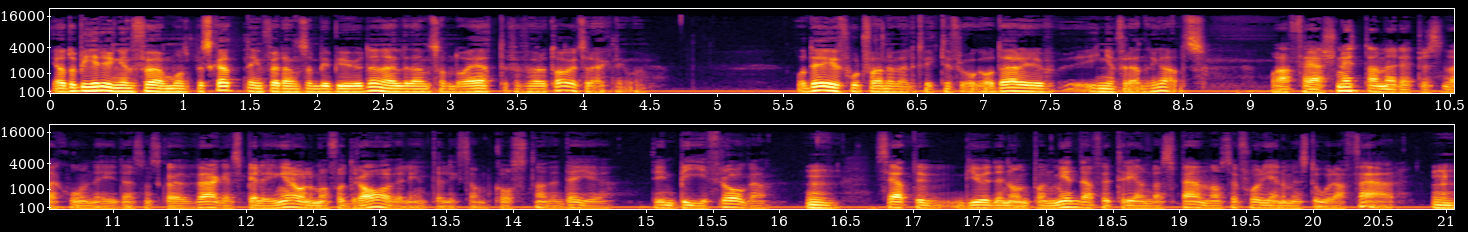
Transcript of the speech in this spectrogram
Ja, då blir det ingen förmånsbeskattning för den som blir bjuden eller den som då äter för företagets räkning. Och det är ju fortfarande en väldigt viktig fråga och där är ju ingen förändring alls. Och affärsnyttan med representation är ju det som ska övervägas. Det spelar ingen roll om man får dra av eller inte liksom, kostnader. Det är ju det är en bifråga. Mm. Säg att du bjuder någon på en middag för 300 spänn och så får du igenom en stor affär. Mm.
